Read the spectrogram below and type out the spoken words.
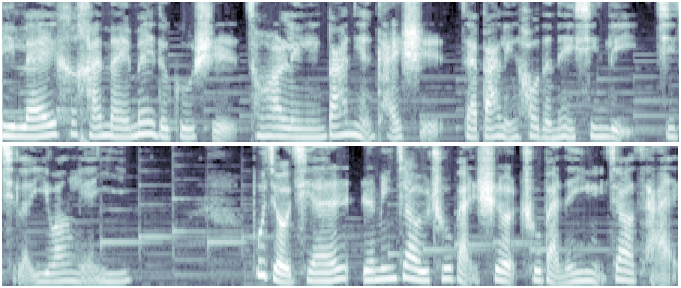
李雷和韩梅梅的故事，从2008年开始，在八零后的内心里激起了一汪涟漪。不久前，人民教育出版社出版的英语教材，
